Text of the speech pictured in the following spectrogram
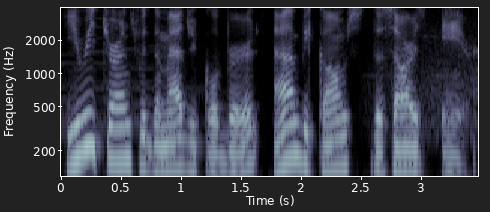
He returns with the magical bird and becomes the Tsar's heir.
